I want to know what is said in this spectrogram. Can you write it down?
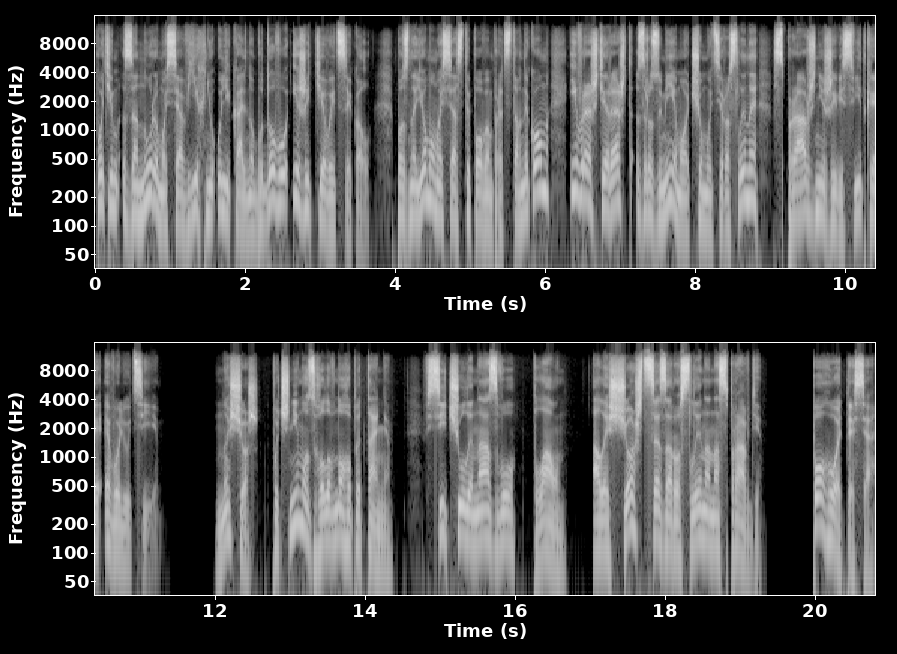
потім зануримося в їхню унікальну будову і життєвий цикл, познайомимося з типовим представником і, врешті-решт, зрозуміємо, чому ці рослини справжні живі свідки еволюції. Ну що ж, почнімо з головного питання. Всі чули назву плаун. Але що ж це за рослина насправді? Погодьтеся,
